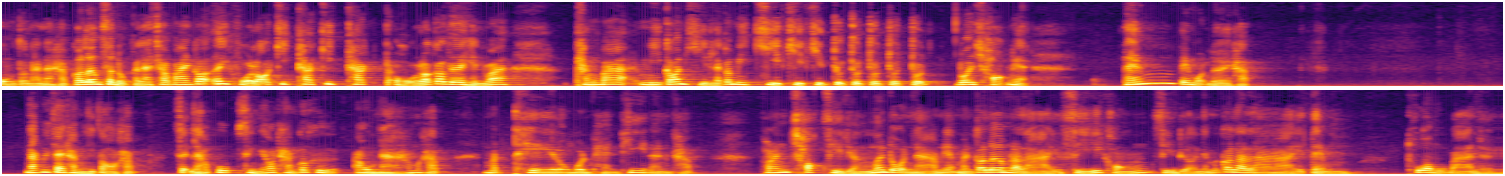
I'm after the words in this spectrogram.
วงตรงนั้นนะครับ ก็เริ่มสนุกกันแล้วชาวบ้านก็เอ้ยหัวเราะคิกคักคิกคักโอ้โหแล้วก็จะเห็นว่าทั้งบ้านมีก้อนหินแล้วก็มีขีดขีดขีดจุดจุดจุดจุดจุดด้วยช็อกเนี่ยเต็มไปหมดเลยครับ นักวิจัยทำอย่างนี้ต่อครับ สร็จแล้วปุ๊บสิ่งที่เขาทาก็คือเอาน้ำครับมาเทลงบนแผนที่นั้นครับเพราะฉะนั้นช็อกสีเหลืองเมื่อโดนน้าเนี่ยมันก็เริ่มละลายสีของสีเหลืองเนี่ยมันก็ละลายเต็มทั่วหมู่บ้านเลย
